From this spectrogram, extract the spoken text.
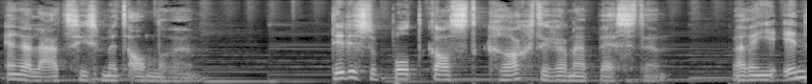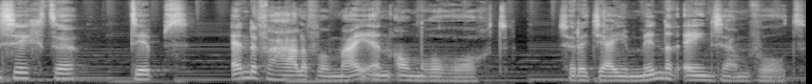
en relaties met anderen. Dit is de podcast Krachtiger naar pesten, waarin je inzichten, tips en de verhalen van mij en anderen hoort, zodat jij je minder eenzaam voelt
